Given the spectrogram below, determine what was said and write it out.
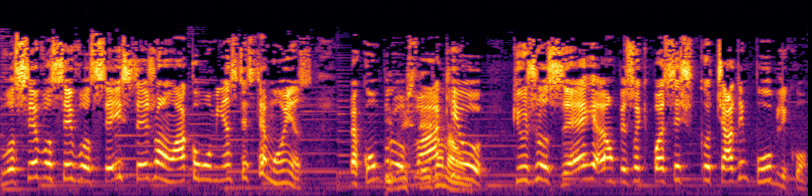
você, você e você estejam lá como minhas testemunhas. para comprovar estejam, que, o, que o José é uma pessoa que pode ser chicoteado em público.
